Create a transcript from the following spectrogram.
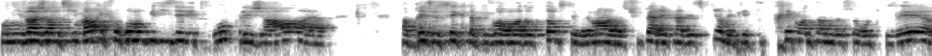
on y va gentiment. Il faut remobiliser les troupes, les gens. Après, je sais que tu as pu voir au mois d'octobre, c'était vraiment un super état d'esprit. On était tous très contents de se retrouver. euh,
